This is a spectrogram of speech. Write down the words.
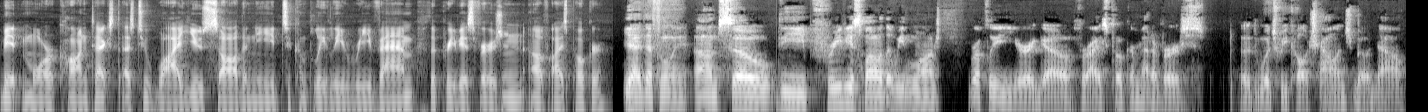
bit more context as to why you saw the need to completely revamp the previous version of Ice Poker? Yeah, definitely. Um, so the previous model that we launched roughly a year ago for Ice Poker Metaverse, uh, which we call Challenge Mode now,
